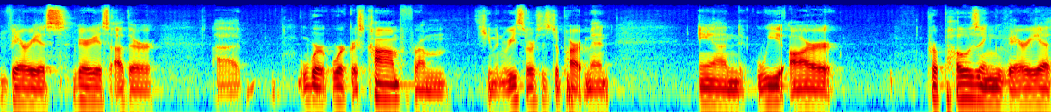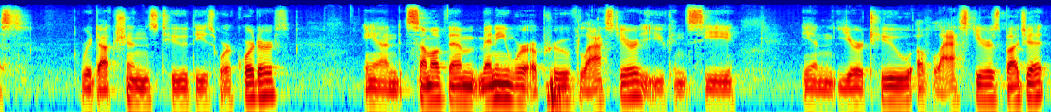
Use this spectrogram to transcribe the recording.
various various other uh, work, workers comp from human resources department and we are proposing various reductions to these work orders. And some of them, many were approved last year. You can see in year two of last year's budget,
